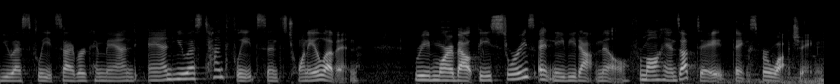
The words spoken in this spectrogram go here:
U.S. Fleet Cyber Command and U.S. 10th Fleet since 2011. Read more about these stories at Navy.mil. From All Hands Update, thanks for watching.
